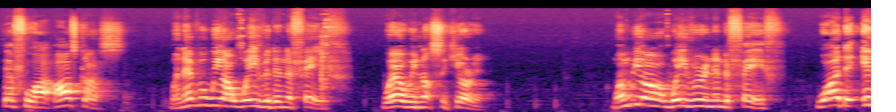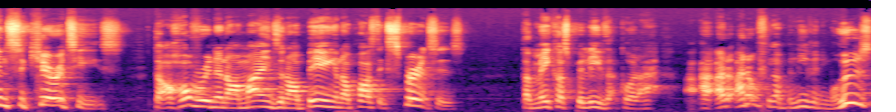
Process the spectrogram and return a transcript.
Therefore, I ask us, Whenever we are wavered in the faith, where are we not securing? When we are wavering in the faith, what are the insecurities that are hovering in our minds and our being and our past experiences that make us believe that God, I, I, I don't think I believe anymore. Who's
